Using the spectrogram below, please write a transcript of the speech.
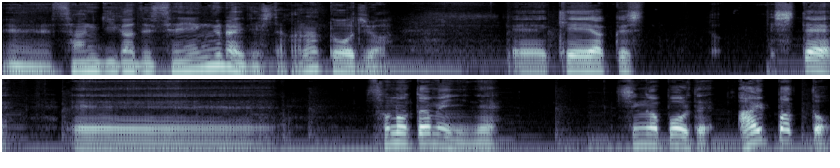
えー、3ギガで1000円ぐらいでしたかな当時は、えー、契約して、えー、そのためにねシンガポールで iPad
